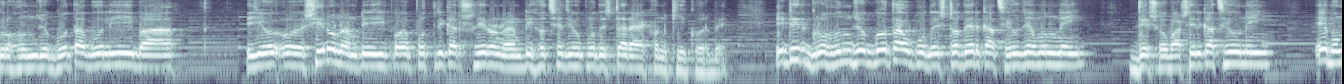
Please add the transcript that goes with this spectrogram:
গ্রহণযোগ্যতা বলি বা এই যে শিরোনামটি এই পত্রিকার শিরোনামটি হচ্ছে যে উপদেষ্টারা এখন কি করবে। এটির গ্রহণযোগ্যতা উপদেষ্টাদের কাছেও যেমন নেই, দেশবাসীর কাছেও নেই এবং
